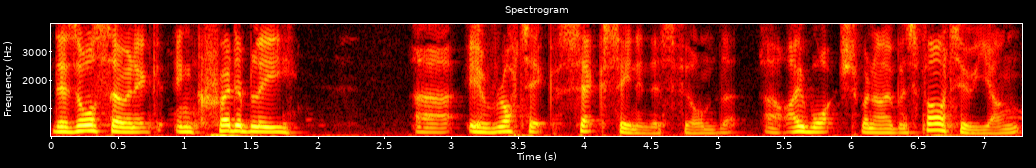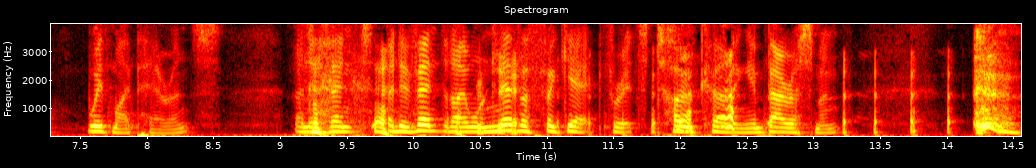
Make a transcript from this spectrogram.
there's also an incredibly uh, erotic sex scene in this film that uh, I watched when I was far too young with my parents. An event, an event that I will dear. never forget for its toe curling embarrassment.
